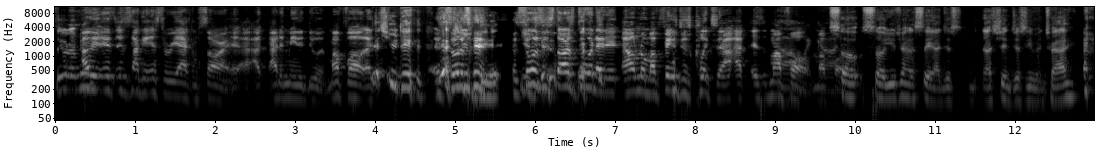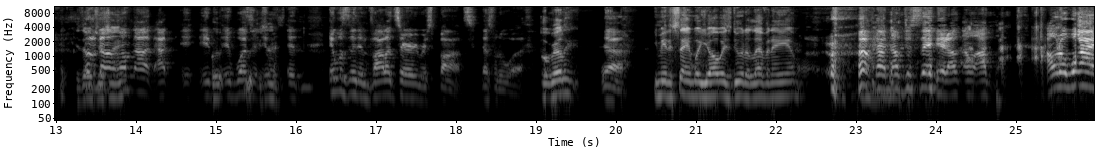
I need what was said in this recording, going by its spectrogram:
see what I mean? I mean, it's, it's like an instant react. I'm sorry. I, I, I didn't mean to do it. My fault. Like, yes, you did. As Yes, soon as it, did. as You soon as it starts doing that, it, I don't know. My finger just clicks it. I, I, it's my Oh fault. my My fault. So, so you're trying to say I just I shouldn't just even try? Is that No, what you're no, saying? I'm not. I, it, it, What- it wasn't. It was, it, it was an involuntary response. That's what it was. Oh, really? Yeah. You mean the same way you always do at 11 a.m.? no, no, I'm just saying. I, I, I, I don't know why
